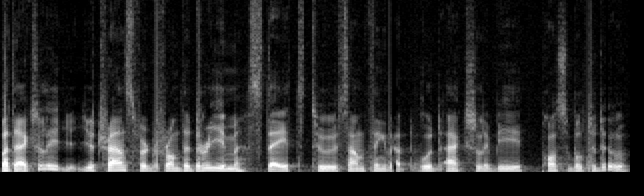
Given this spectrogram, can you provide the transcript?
But actually, you transferred from the dream state to something that would actually be possible to do.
